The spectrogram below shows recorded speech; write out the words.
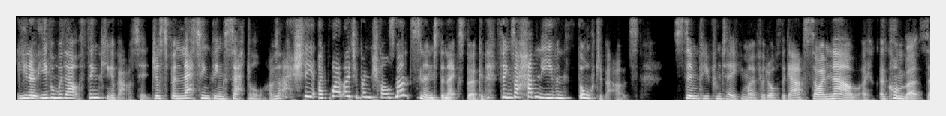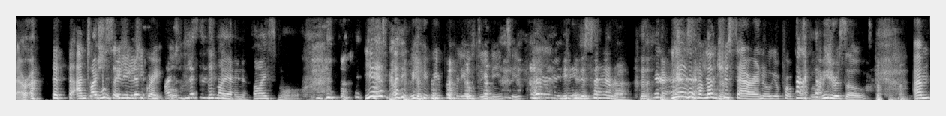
you know, even without thinking about it, just for letting things settle, I was like, actually, I'd quite like to bring Charles Manson into the next book and things I hadn't even thought about simply from taking my foot off the gas. So I'm now a, a convert, Sarah, and I should also really hugely listen, grateful. I should listen to my own advice more. Yes, I think we, we probably all do need to. Really You need a Sarah. Yes, have lunch with Sarah and all your problems will be resolved. Um,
